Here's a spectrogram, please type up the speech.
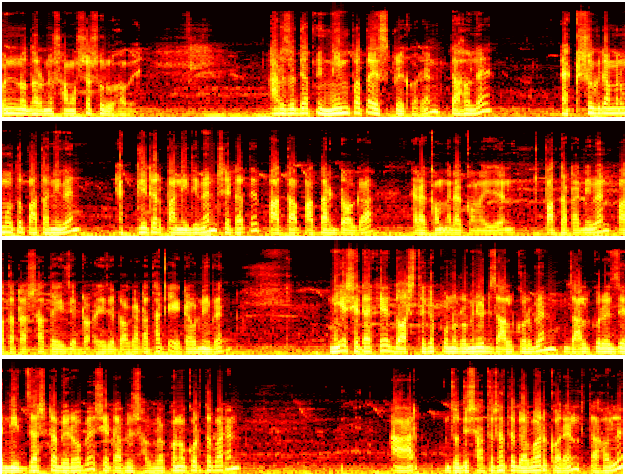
অন্য ধরনের সমস্যা শুরু হবে। আর যদি আপনি নিম পাতা স্প্রে করেন, তাহলে একশো গ্রামের মতো পাতা নেবেন, এক লিটার পানি দিবেন, সেটাতে পাতা, পাতার ডগা, এরকম এরকম এই যে পাতাটা নেবেন, পাতাটার সাথে এই যে এই যে ডগাটা থাকে, এটাও নেবেন। নিয়ে সেটাকে দশ থেকে পনেরো মিনিট জাল করবেন, জাল করে যে নির্যাসটা বেরোবে, সেটা আপনি সংরক্ষণও করতে পারেন। আর যদি সাথে সাথে ব্যবহার করেন, তাহলে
